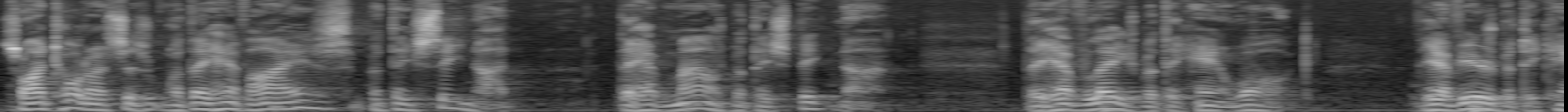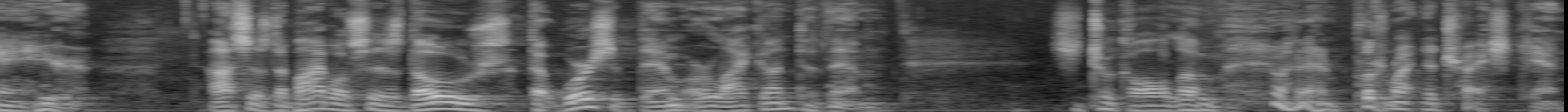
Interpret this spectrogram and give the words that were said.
So I told her, I said, Well, they have eyes, but they see not. They have mouths, but they speak not. They have legs, but they can't walk. They have ears, but they can't hear. I says, The Bible says those that worship them are like unto them. She took all of them and put them right in the trash can.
